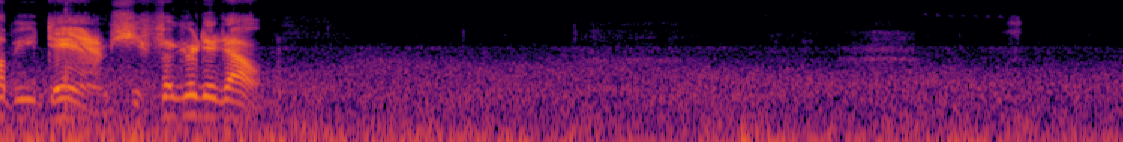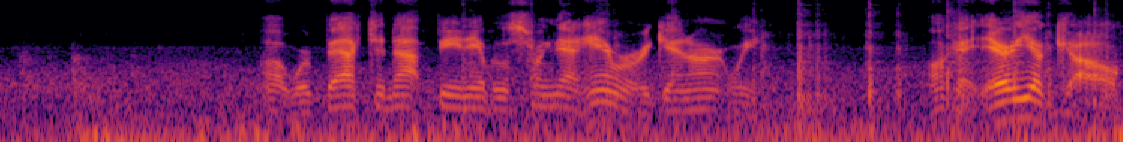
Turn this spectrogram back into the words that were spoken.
I'll be damned. She figured it out. Oh, we're back to not being able to swing that hammer again, aren't we? Okay, there you go.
